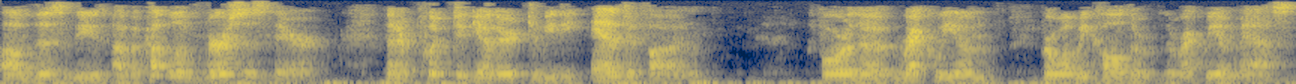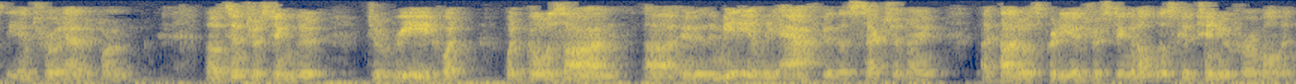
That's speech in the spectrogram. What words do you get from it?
of this these of a couple of verses there that are put together to be the antiphon for the requiem for what we call the, the requiem mass, the intro and antiphon. Now it's interesting to to read what what goes on uh, immediately after this section. I I thought it was pretty interesting, and I'll just continue for a moment.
